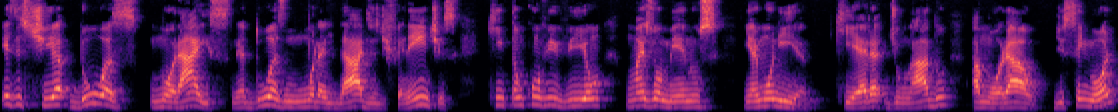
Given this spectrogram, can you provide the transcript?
existia duas morais, né, duas moralidades diferentes que então conviviam mais ou menos em harmonia, que era de um lado a moral de senhor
